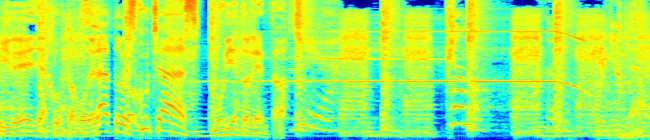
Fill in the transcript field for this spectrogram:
Y de ella junto a Moderato escuchas Muriendo Lento. Come on. Quizá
